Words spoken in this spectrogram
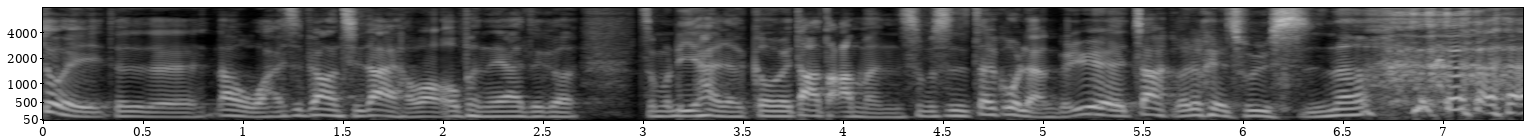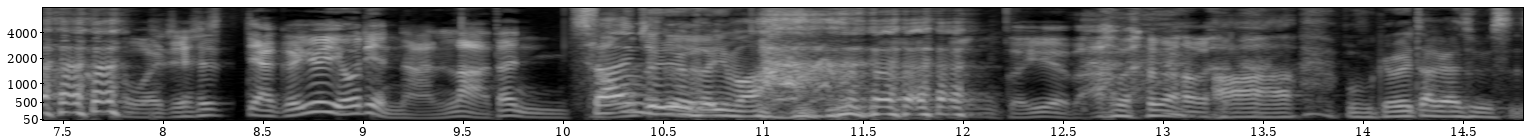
对对对对，那我还是非常期待，好不好？OpenAI 这个这么厉害的各位大大们，是不是再过两个月价格就可以除以十呢？我觉得两个月有点难啦，但你、这个、三个月可以吗？五个月吧，啊，五个月大概除以十。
